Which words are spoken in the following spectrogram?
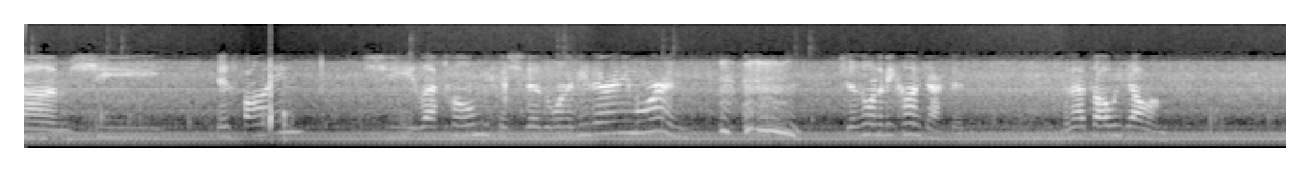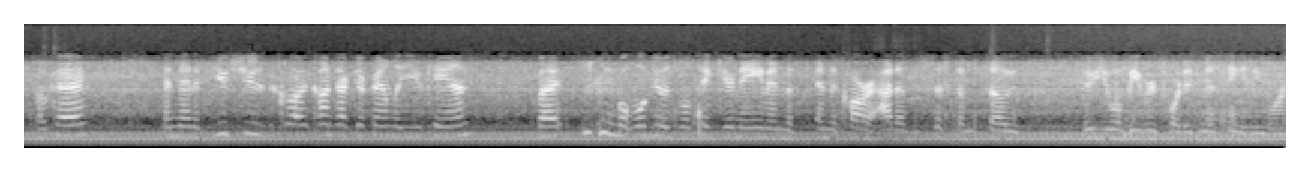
Um, she is fine. She left home because she doesn't want to be there anymore, and she doesn't want to be contacted. And that's all we tell them. Okay? And then if you choose to contact your family, you can. But what we'll do is we'll take your name and the and the car out of the system, so you won't be reported missing anymore.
